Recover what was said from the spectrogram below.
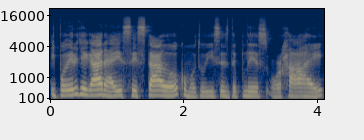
y poder llegar a ese estado, como tú dices, de bliss or high,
